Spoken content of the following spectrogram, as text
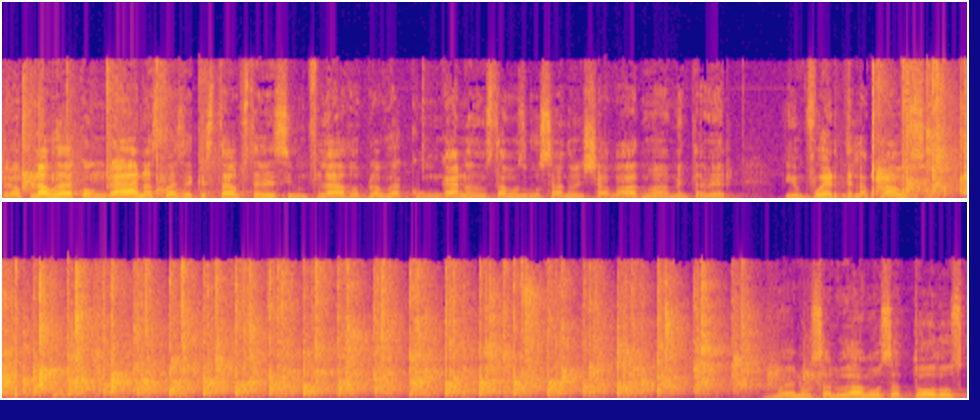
Pero aplauda con ganas, parece que está usted desinflado. Aplauda con ganas. Nos estamos gozando en Shabbat nuevamente. A ver, bien fuerte el aplauso. Bueno, saludamos a todos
